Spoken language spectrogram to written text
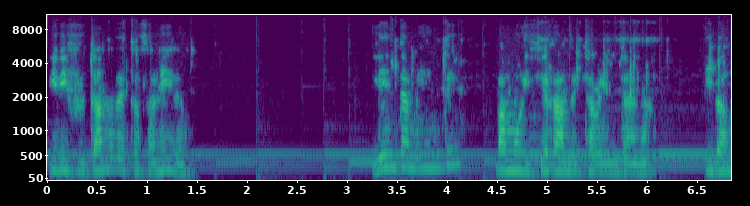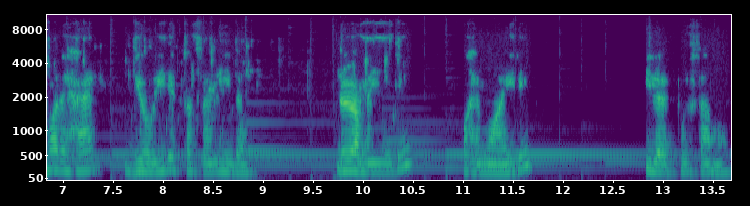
y disfrutando de estos sonidos. Lentamente Vamos a ir cerrando esta ventana y vamos a dejar de oír estos sonidos. Nuevamente, cogemos aire y lo expulsamos.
